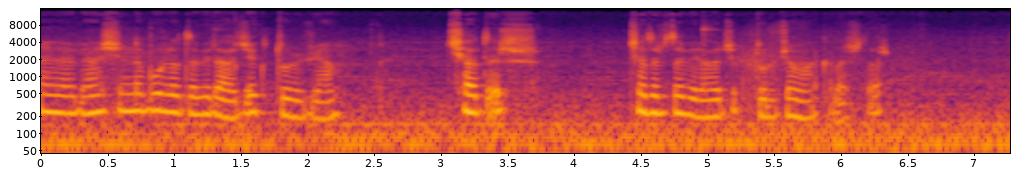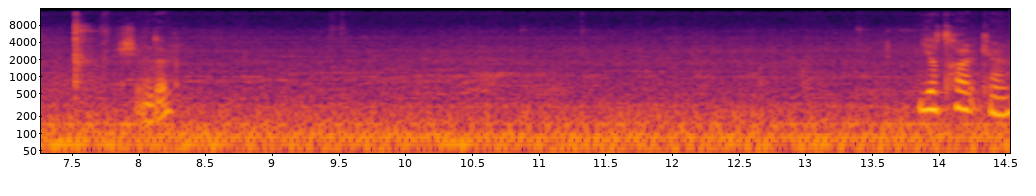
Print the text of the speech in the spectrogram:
Ee, ben şimdi burada birazcık duracağım. Çadır. Çadırda birazcık duracağım arkadaşlar. Şimdi. Yatarken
